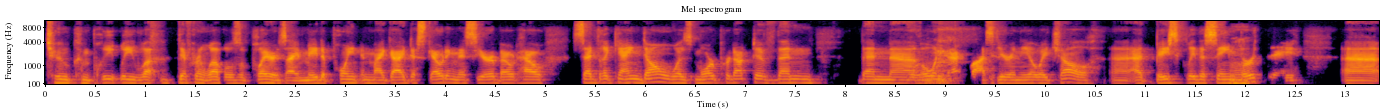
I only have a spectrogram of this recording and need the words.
two completely le- different levels of players. I made a point in my guide to scouting this year about how Cedric Guindon was more productive than than uh, oh. Owen Beck last year in the OHL uh, at basically the same mm. birthday. Uh,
